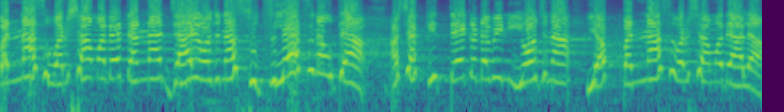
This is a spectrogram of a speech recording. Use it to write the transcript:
पन्नास वर्षामध्ये त्यांना ज्या योजना सुचल्याच नव्हत्या अशा कित्येक नवीन योजना या पन्नास वर्षामध्ये आल्या.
